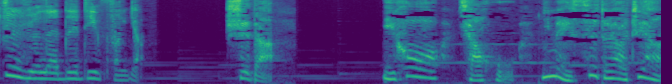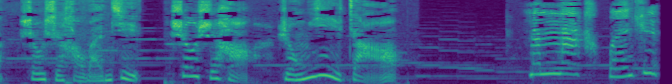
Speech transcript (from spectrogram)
是原来的地方呀。是的，以后巧虎，你每次都要这样收拾好玩具，收拾好容易找。妈妈，玩具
